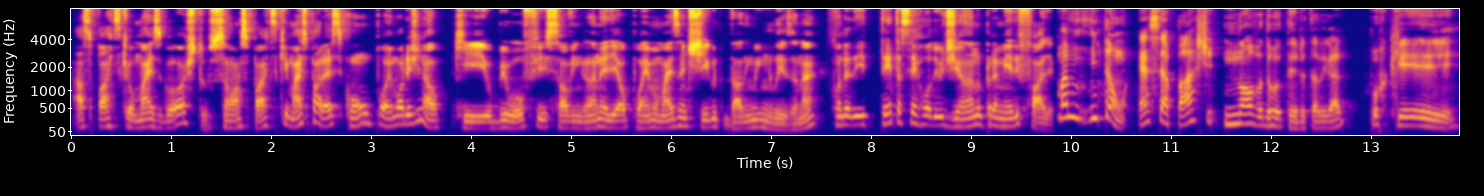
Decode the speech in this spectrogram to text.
as partes que eu mais gosto são as partes que mais parecem com o poema original. Que o Beowulf, salvo engano, ele é o poema mais antigo da língua inglesa, né? Quando ele tenta ser hollywoodiano, pra mim ele falha. Mas então, essa é a parte nova do roteiro, tá ligado? Porque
